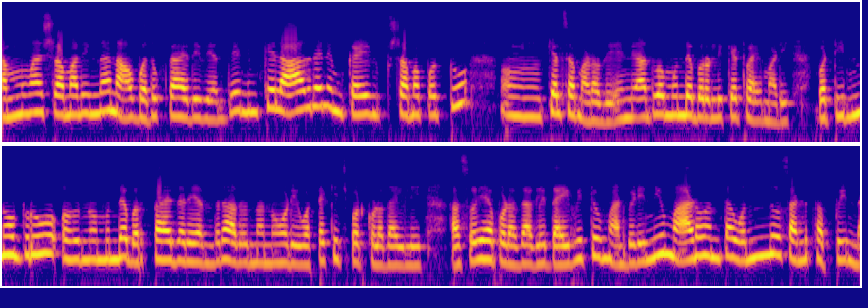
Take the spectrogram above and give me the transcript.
ನಮ್ಮ ಶ್ರಮದಿಂದ ನಾವು ಬದುಕ್ತಾ ಇದ್ದೀವಿ ಅಂದರೆ ನಿಮ್ಮ ಕೈಲಿ ಆದರೆ ನಿಮ್ಮ ಕೈ ಶ್ರಮಪಟ್ಟು ಕೆಲಸ ಮಾಡೋದು. ಅಥವಾ ಮುಂದೆ ಬರಲಿಕ್ಕೆ ಟ್ರೈ ಮಾಡಿ. ಬಟ್ ಇನ್ನೊಬ್ಬರು ಮುಂದೆ ಬರ್ತಾ ಇದ್ದಾರೆ ಅಂದರೆ ಅದನ್ನು ನೋಡಿ ಹೊಟ್ಟೆ ಕಿಚ್ಚು ಪಡ್ಕೊಳ್ಳೋದಾಗಲಿ ಅಸೂಯೆ ಪಡೋದಾಗಲಿ, ದಯವಿಟ್ಟು ಮಾಡಬೇಡಿ. ನೀವು ಮಾಡುವಂಥ ಒಂದು ಸಣ್ಣ ತಪ್ಪಿಂದ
